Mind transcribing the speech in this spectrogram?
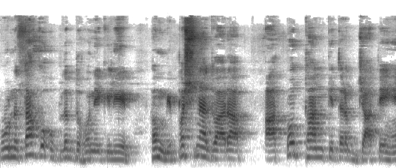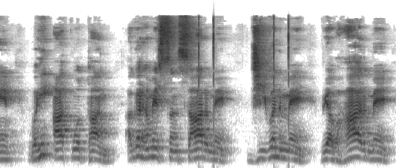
पूर्णता को उपलब्ध होने के लिए हम विपसना द्वारा आत्मोत्थान की तरफ़ जाते हैं, वही आत्मोत्थान अगर हमें संसार में जीवन में, व्यवहार में,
